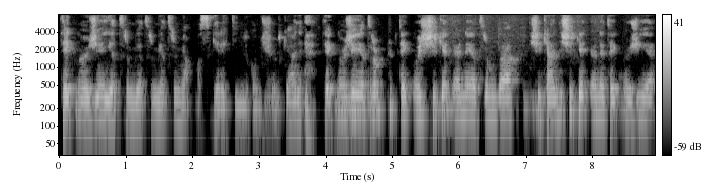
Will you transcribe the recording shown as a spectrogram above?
teknolojiye yatırım yatırım yatırım yapması gerektiğini konuşuyorduk. Yani teknolojiye yatırım, teknoloji şirketlerine yatırımda, kendi şirketlerine teknolojiye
